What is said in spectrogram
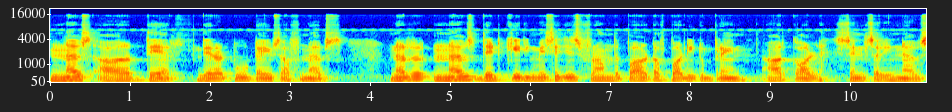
nerves are there there are two types of nerves nerves that carry messages from the part of body to brain are called sensory nerves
